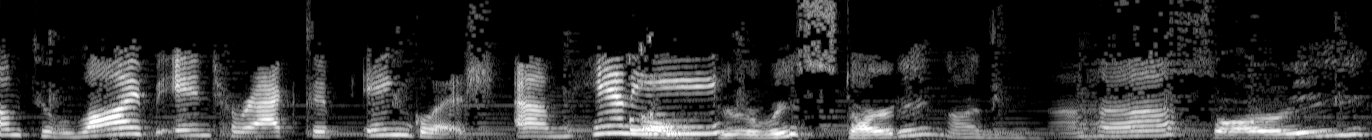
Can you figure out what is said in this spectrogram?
Welcome to Live Interactive English. I'm Hanny. Oh, are we starting? I'm Uh huh. sorry.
